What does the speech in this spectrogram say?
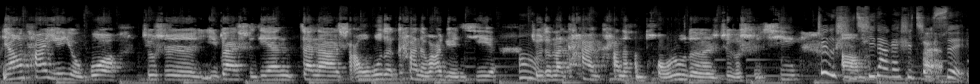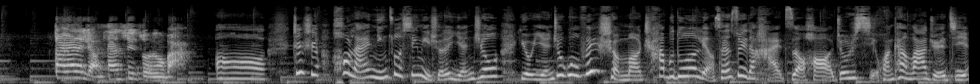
然后他也有过，就是一段时间在那傻乎乎的看着挖掘机，就在那看看的很投入的这个时期。这个时期大概是几岁？大概在两三岁左右吧。哦，这是后来您做心理学的研究，有研究过为什么差不多两三岁的孩子哈，就是喜欢看挖掘机。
